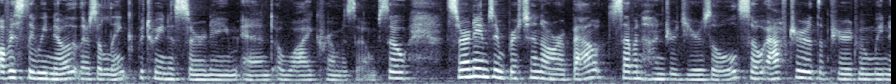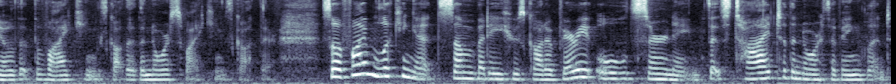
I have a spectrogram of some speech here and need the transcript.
obviously we know that there's a link between a surname and a Y chromosome. So surnames in Britain are about 700 years old. So after the period when we know that the Vikings got there, the Norse Vikings got there. So if I'm looking at somebody who's got a very old surname that's tied to the north of England,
